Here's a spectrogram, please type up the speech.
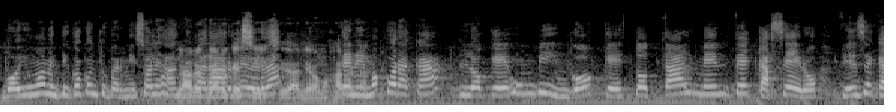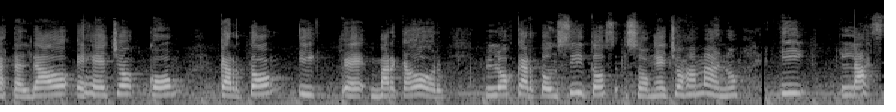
Voy un momentico con tu permiso, Alejandro, claro, claro que sí, sí, dale, vamos a Tenemos por acá lo que es un bingo, que es totalmente casero. Fíjense que hasta el dado es hecho con cartón y eh, marcador los cartoncitos son hechos a mano y las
